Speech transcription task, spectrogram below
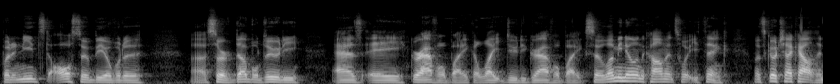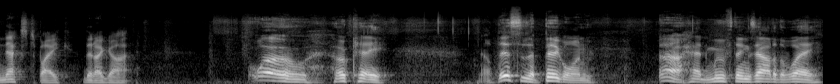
but it needs to also be able to uh, serve double duty as a gravel bike, a light duty gravel bike. So let me know in the comments what you think. Let's go check out the next bike that I got. Whoa, okay. Now this is a big one. Ah, I had to move things out of the way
